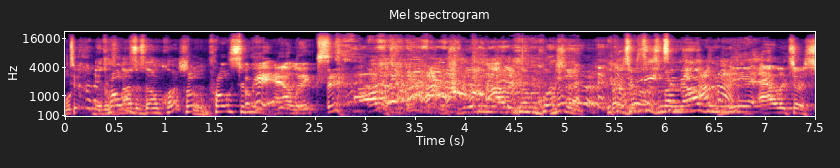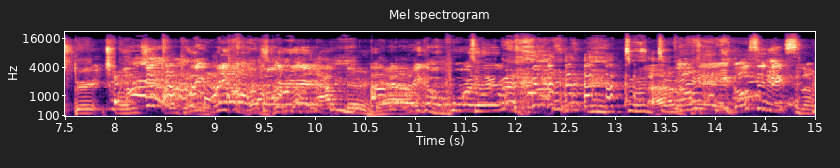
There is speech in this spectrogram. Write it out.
S- To- It is not a dumb question. pro- pros to me. Okay, Alex. It's really not a dumb question. Because this is monogamy. Me and Alex are spirit twins. Okay. Let's get that out there now. Rico Porter. Okay. Go sit next to them.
